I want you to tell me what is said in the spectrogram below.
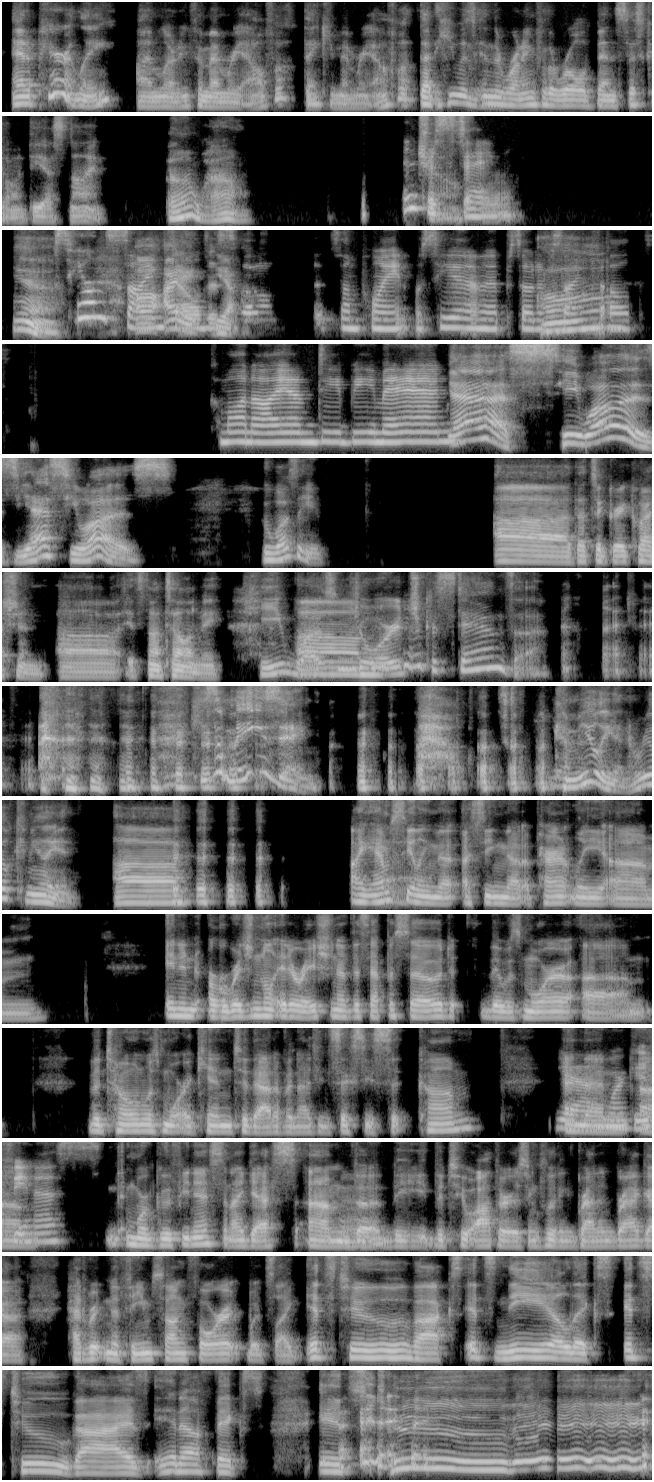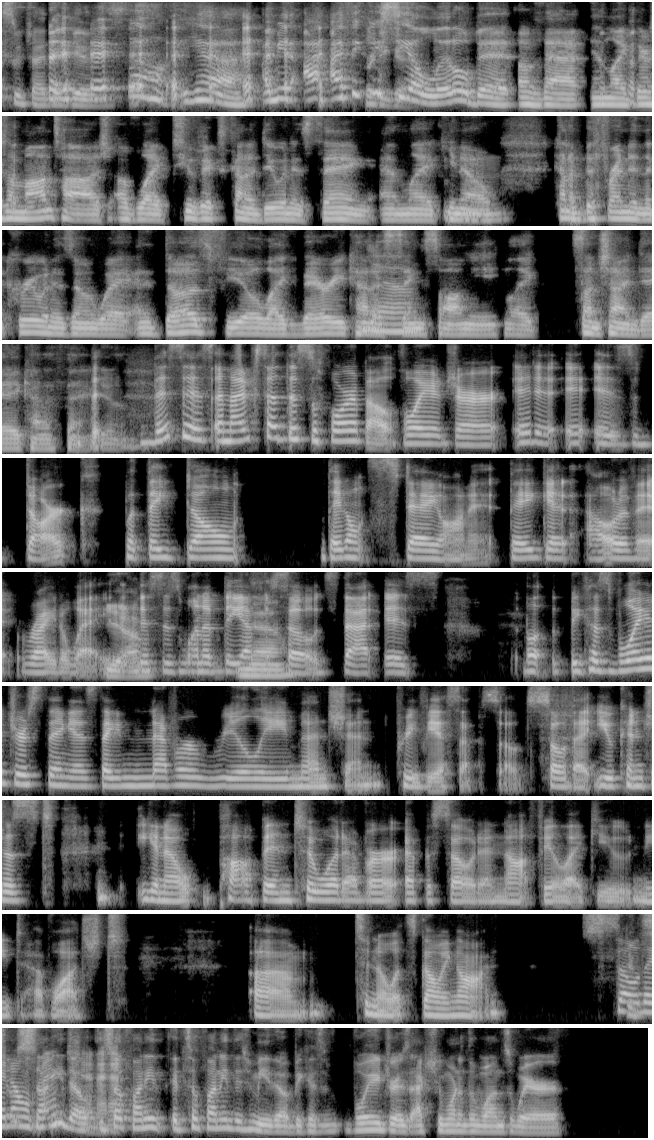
And apparently, I'm learning from Memory Alpha, thank you, Memory Alpha, that he was in the running for the role of Ben Sisko on DS9. oh wow. interesting. Yeah. Was he on Uh, I- Seinfeld as yeah. well at some point? Was he in an episode of Uh, Seinfeld? Come on, IMDb man. Yes, he was. Yes, he was. Who was he? Uh, that's a great question. Uh, it's not telling me. He was Um, George Costanza. He's amazing. Wow. Chameleon, a real chameleon. Uh, I am seeing that. Uh, seeing that apparently, um, in an original iteration of this episode, there was more. Um, the tone was more akin to that of a 1960s sitcom, yeah, then, more um, goofiness. more goofiness. And I guess um, Mhm. the the the two authors, including Brannon Braga, had written a theme song for it. It's like it's Tuvok, it's Neelix, it's two guys in a fix, it's Tuvix, which I think is well, yeah. I mean, I, I think you Pretty see good. a little bit of that in like there's a montage of like Tuvix kind of doing his thing and like, you know, Mhm. kind of befriending the crew in his own way. And it does feel like very kind of sing-songy, like sunshine day kind of thing. Th- yeah. This is, and I've said this before about Voyager. It it is dark, but they don't they don't stay on it. They get out of it right away. Yeah. This is one of the No. episodes that is because Voyager's thing is they never really mention previous episodes so that you can just you know pop into whatever episode and not feel like you need to have watched um to know what's going on. So it's they so don't sunny though. mention It's so funny. It's so funny to me though because Voyager is actually one of the ones where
